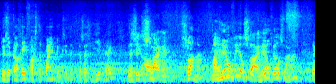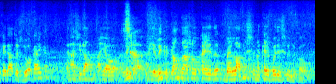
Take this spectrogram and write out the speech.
Dus er kan geen vaste pijping zitten. Dus als je hier kijkt, dan zie je zitten slangen. slangen. Maar heel veel slangen. Heel veel slangen. Dan kun je daar tussendoor kijken. En als je dan aan, jouw linker, aan je linkerkant daar zo, kan je er bij langs en dan kan je bij de cilinder komen.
